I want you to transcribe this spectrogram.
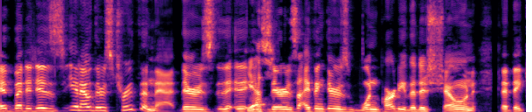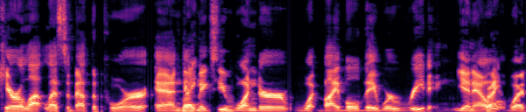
eh, but it is, you know, there's truth in that. There's eh, Yes. there's I think there's one party that has shown that they care a lot less about the poor and Right. it makes you wonder what Bible they were reading, you know? Right. What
